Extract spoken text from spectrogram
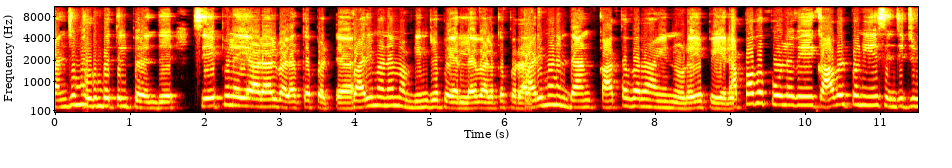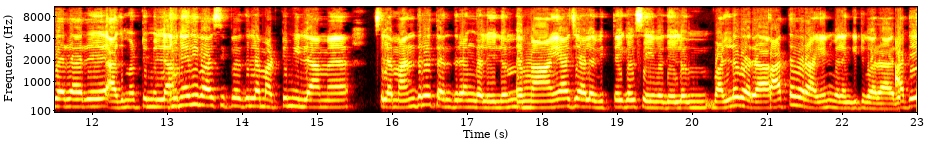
பஞ்சம குடும்பத்தில் பிறந்து சேப்பிளையாளால் வளர்க்கப்பட்ட பரிமணம் அப்படின்ற பெயர்ல வளர்க்கப்படுற பரிமணம் தான் காத்தவராயனுடைய பெயர். அப்பாவை போலவே காவல் பணியை செஞ்சுட்டு வர்றாரு. அது மட்டும் இல்லாம கிணறி வாசிப்பதுல மட்டும் இல்லாம சில மந்திர தந்திரங்களிலும் மாயாஜால வித்தைகள் செய்வதிலும் வல்லவரா காத்தவராயன் விளங்கிட்டு வராரு. அதே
